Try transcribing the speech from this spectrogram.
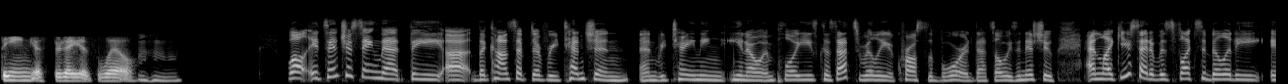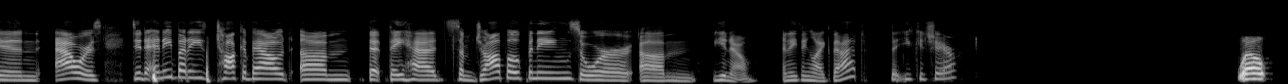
theme yesterday as well. Mm-hmm. Well, it's interesting that the uh, the concept of retention and retaining, you know, employees because that's really across the board. That's always an issue. And like you said, it was flexibility in hours. Did anybody talk about um, that they had some job openings or um, you know anything like that that you could share? Well,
